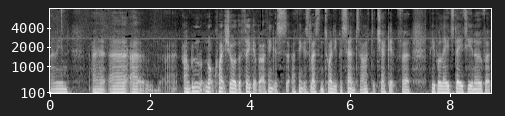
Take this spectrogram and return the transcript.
I mean, uh, uh, uh, I'm not quite sure of the figure, but I think it's I think it's less than 20 percent. I have to check it for people aged 80 and over.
